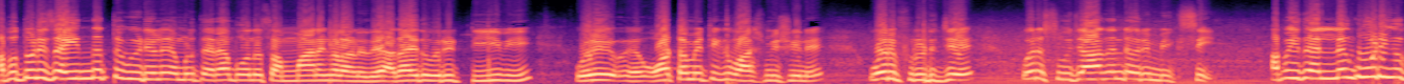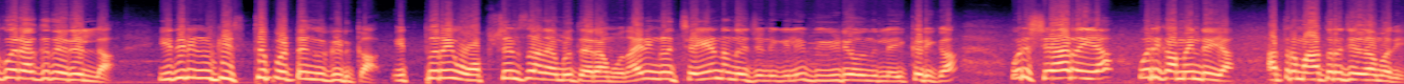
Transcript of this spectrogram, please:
അപ്പൊ തുണീസ ഇന്നത്തെ വീഡിയോയിൽ നമ്മൾ തരാൻ പോകുന്ന സമ്മാനങ്ങളാണിത് അതായത് ഒരു ടി വി ഒരു ഓട്ടോമാറ്റിക് വാഷ് മെഷീന് ഒരു ഫ്രിഡ്ജ് ഒരു സുജാതന്റെ ഒരു മിക്സി അപ്പൊ ഇതെല്ലാം കൂടി നിങ്ങൾക്ക് ഒരാൾക്ക് തരില്ല ഇത് നിങ്ങൾക്ക് ഇഷ്ടപ്പെട്ട് നിങ്ങൾക്ക് എടുക്കാം. ഇത്രയും ഓപ്ഷൻസ് ആണ് നമ്മൾ തരാൻ പോകുന്നത്. അതിന് നിങ്ങൾ ചെയ്യേണ്ടതെന്ന് വെച്ചിട്ടുണ്ടെങ്കിൽ വീഡിയോ ഒന്ന് ലൈക്ക് അടിക്കുക. ഒരു ഷെയർ ചെയ്യുക ഒരു കമന്റ് ചെയ്യുക. അത്ര മാത്രം ചെയ്താൽ മതി.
